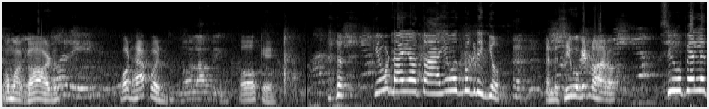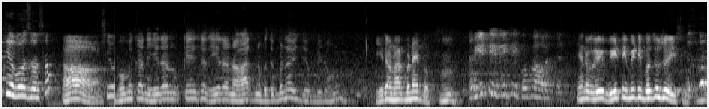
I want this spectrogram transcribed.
Oh oh my god Sorry. What happened no laughing okay કેવો ડાયો હતો આ એવો જ બગડી ગયો અને શિવો કેટલો સારો શિવ પહેલેથી હોજો છો હા ભૂમિકાને હીરાનું કહે છે હીરાના હાથ ને બધું બનાવી દો બીજું હું હીરો હાર બનાવી દો હમ વીટી વીટી પપ્પા હોતે એને વી- વીટી બીટી બધું જોઈશ હા,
